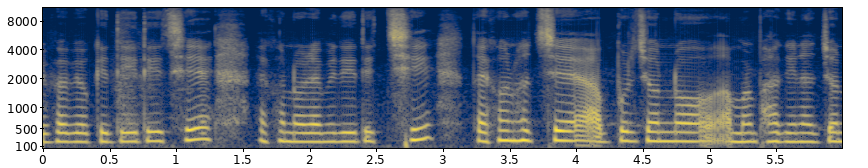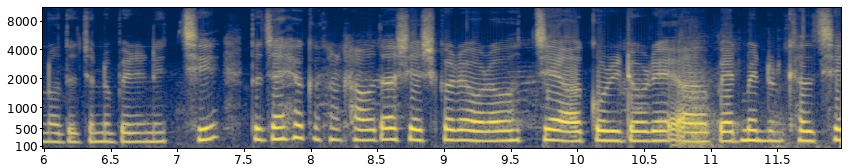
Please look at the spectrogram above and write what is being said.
এইভাবে ওকে দিয়ে দিয়েছে। এখন ওরা আমি দিয়ে দিচ্ছি। তো এখন হচ্ছে আব্বুর জন্য, আমার ভাগিনার জন্য ওদের জন্য বেড়ে নিচ্ছি। তো যাই হোক, এখন খাওয়া দাওয়া শেষ করে ওরা হচ্ছে করিডোরে ব্যাডমিন্টন খেলছে।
